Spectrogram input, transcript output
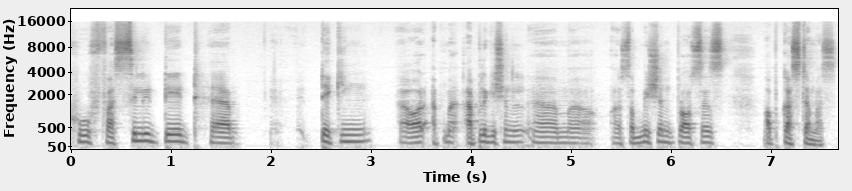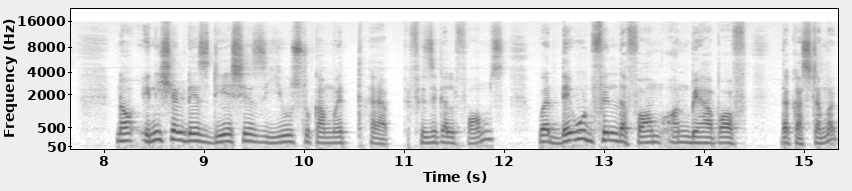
who facilitate uh, taking uh, or application um, uh, submission process of customers. Now, initial days DSAs used to come with uh, physical forms where they would fill the form on behalf of the customer,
